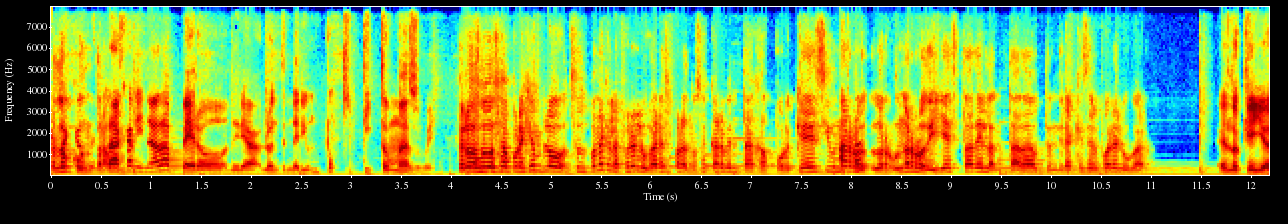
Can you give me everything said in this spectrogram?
juzgarlo sacas contra ventaja un- ni nada, pero diría, lo entendería un poquitito más, güey. Pero, o sea, por ejemplo, se supone que la fuera de lugar es para no sacar ventaja. ¿Por qué si una, ro- una rodilla está adelantada tendría que ser fuera de lugar? Es lo que yo,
